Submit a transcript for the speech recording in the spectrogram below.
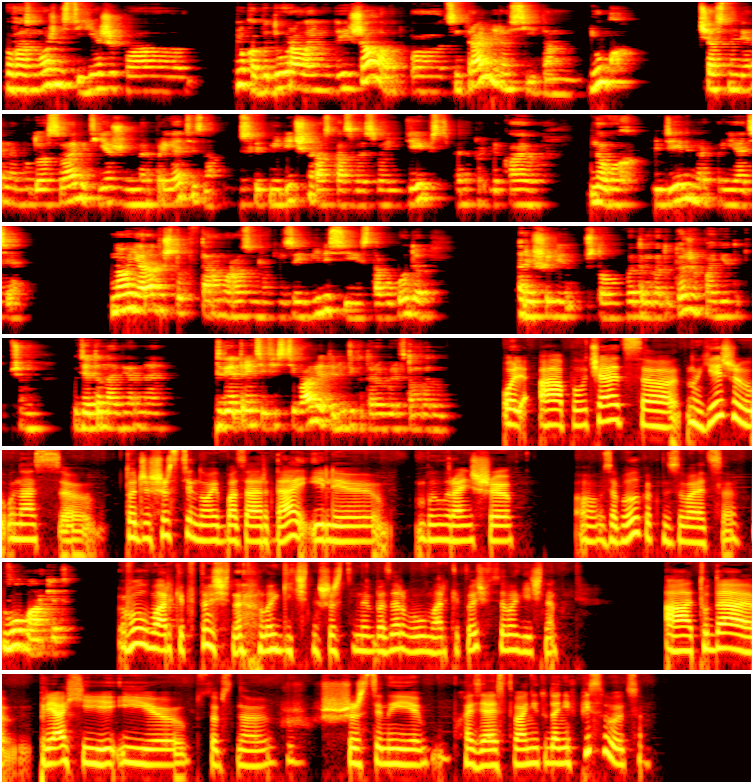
по возможности езжу по... Ну, как бы до Урала я не доезжала, а вот по центральной России, там, юг, сейчас, наверное, буду осваивать, езжу на мероприятия, знакомлюсь с людьми лично, рассказываю свои идеи, постепенно привлекаю новых людей на мероприятия. Но я рада, что по второму разу многие заявились, и с того года решили, что в этом году тоже поедут. В общем, где-то, наверное, две трети фестиваля — это люди, которые были в том году. Оль, а получается, ну, есть же у нас э, тот же шерстяной базар, да, или был раньше, забыла, как называется? Wool Wool точно, логично. Шерстяной базар, Wool очень все логично. А туда пряхи и, собственно, шерстяные хозяйства, они туда не вписываются?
